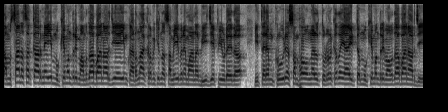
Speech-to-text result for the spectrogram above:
സംസ്ഥാന സർക്കാരിനെയും മുഖ്യമന്ത്രി മമതാ ബാനർജിയെയും കടന്നാക്രമിക്കുന്ന സമീപനമാണ് ബി ജെ പിയുടേത്. ഇത്തരം ക്രൂര സംഭവങ്ങൾ തുടർക്കഥയായിട്ടും മുഖ്യമന്ത്രി മമതാ ബാനർജി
